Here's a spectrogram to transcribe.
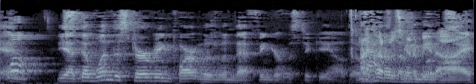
And- Well- yeah. The one disturbing part was when that finger was sticking out. That I thought it was going to be an eye.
